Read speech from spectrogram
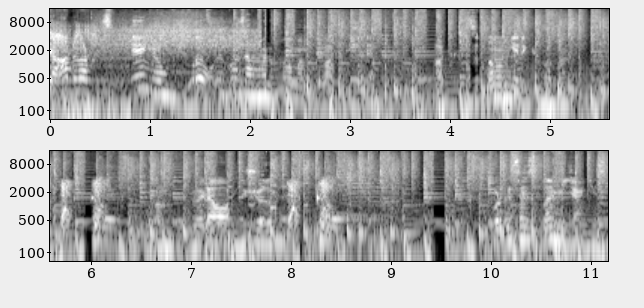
Ya abi bak zıplayamıyorum. Buraya uygun zamanı bulamam. Bak işte. Bak zıplamam gerekiyor oradan. Buradan böyle ah düşüyordum. Burada üstten zıplamayacaksın kesinlikle.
